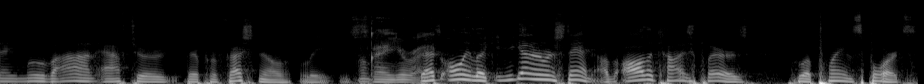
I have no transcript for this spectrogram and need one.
then move on after their professional leagues. Okay, you're right. That's only like, and you got to understand, of all the college players who are playing sports,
